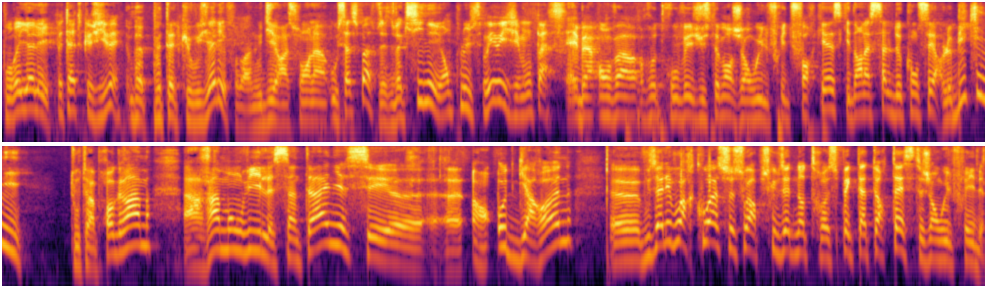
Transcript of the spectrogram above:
pourrez y aller. Peut-être que j'y vais. Bah, peut-être que vous y allez. Il faudra nous dire à ce moment-là où ça se passe. Vous êtes vacciné en plus. Oui, oui, j'ai mon passe. Eh bien, on va retrouver justement Jean-Wilfried Forquès qui est dans la salle de concert. Le Bikini, tout un programme, à Ramonville-Saint-Agne, c'est euh, euh, en Haute-Garonne. vous allez voir quoi ce soir Puisque vous êtes notre spectateur test, Jean-Wilfried?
